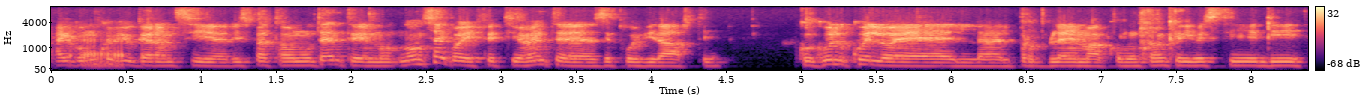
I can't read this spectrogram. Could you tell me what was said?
Hai comunque eh, più garanzie rispetto a un utente che non, non sai poi effettivamente se puoi fidarti. Quello, quello è il, il, problema comunque anche di questi... Di,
